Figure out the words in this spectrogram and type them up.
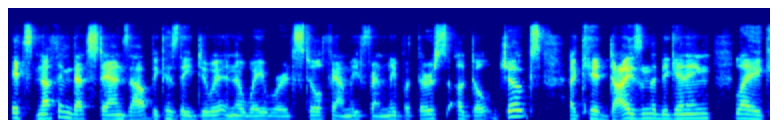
it's nothing that stands out because they do it in a way where it's still family friendly, but there's adult jokes. A kid dies in the beginning, like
